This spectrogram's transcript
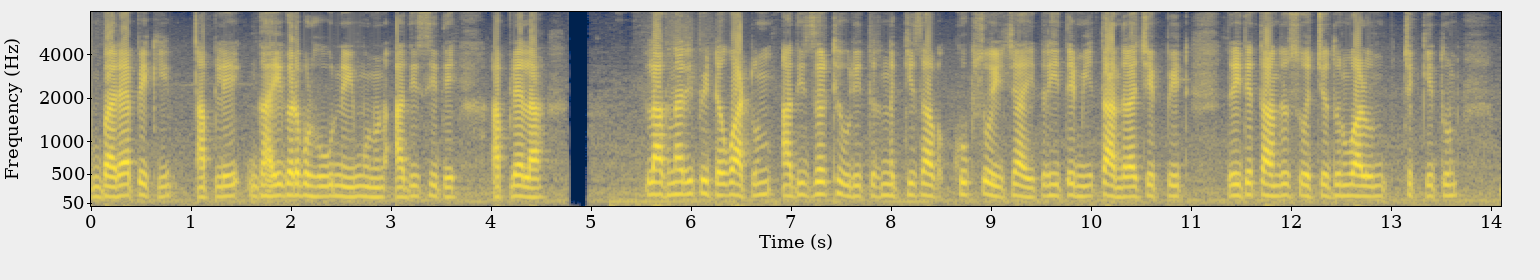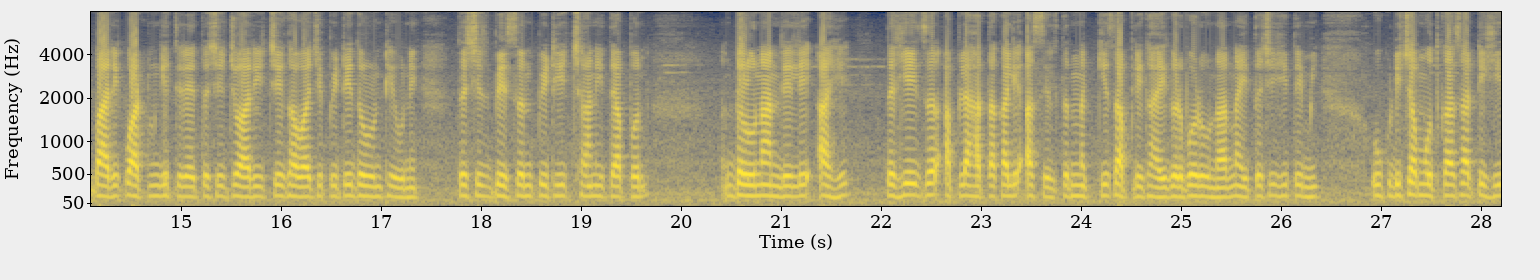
बऱ्यापैकी आपले घाई गडबड होऊ नये म्हणून आधीच इथे आपल्याला लागणारी पिठं वाटून आधी जर ठेवली तर नक्कीच खूप सोयीचे आहे. तर इथे मी तांदळाचे पीठ तर इथे तांदूळ स्वच्छ धुवून वाळून चक्कीतून बारीक वाटून घेतलेले आहे तसेच ज्वारीचे गव्हाचे पिठी दळून ठेवणे. तसेच बेसन पीठ ही छान इथे आपण दळून आणलेले आहे. तर हे जर आपल्या हाताखाली असेल तर नक्कीच आपली घाई गडबड होणार नाही. तशी इथे मी उकडीच्या मोदकासाठी ही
